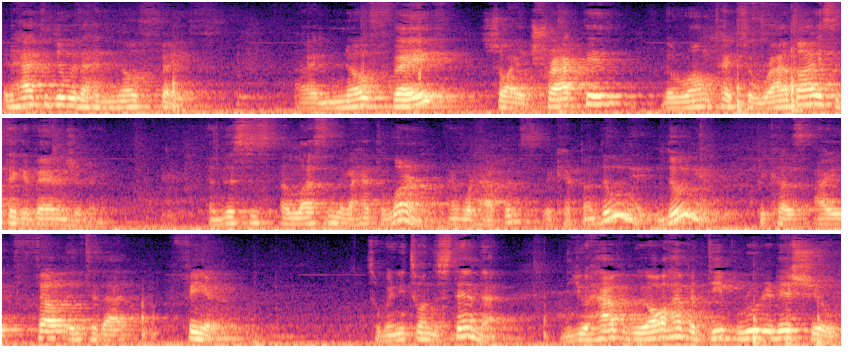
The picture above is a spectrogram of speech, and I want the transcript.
It had to do with I had no faith. I had no faith, so I attracted the wrong types of rabbis to take advantage of me. And this is a lesson that I had to learn. And what happens? They kept on doing it, doing it, because I fell into that fear. So we need to understand that. You have, we all have a deep rooted issue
